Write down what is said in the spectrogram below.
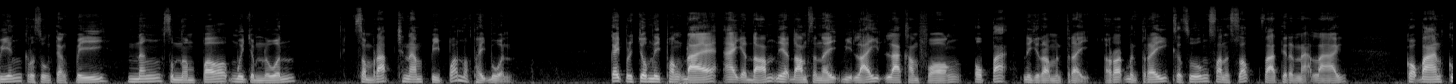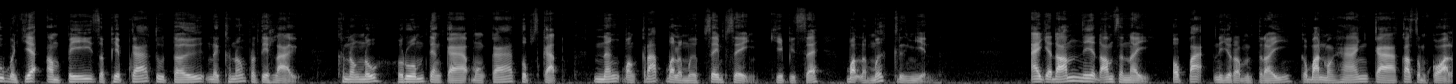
វាងក្រសួងទាំងពីរនិងសំណុំពរមួយចំនួន សម្រាប់ឆ្នាំ2024កិច្ចប្រជុំនេះផងដែរឯកឧត្តមនាយឧត្តមសេនីយ៍វិល័យឡាខំហ្វងឧបនាយករដ្ឋមន្ត្រីរដ្ឋមន្ត្រីក្រសួងសន្តិសុខសាធារណៈឡាវ ក៏បានគូបញ្ជាក់អំពីសភាពការទូទៅនៅក្នុងប្រទេសឡាវក្នុងនោះរួមទាំងការបង្ការទប់ស្កាត់និងបង្ក្រាបបទល្មើសផ្សេងផ្សេងជាពិសេសបទល្មើសគ្រឿងញៀនឯកឧត្តមនាយឧត្តមសេនីយ៍ឧបនាយករដ្ឋមន្ត្រីក៏បានបង្ហាញការកត់សម្គាល់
